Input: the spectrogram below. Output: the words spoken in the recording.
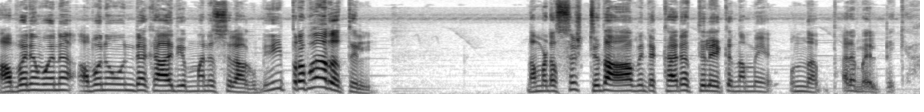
അവനവന് അവനവന്റെ കാര്യം മനസ്സിലാകും. ഈ പ്രഭാതത്തിൽ നമ്മുടെ സൃഷ്ടിതാവിന്റെ കരത്തിലേക്ക് നമ്മെ ഒന്ന് ഫലമേൽപ്പിക്കാം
